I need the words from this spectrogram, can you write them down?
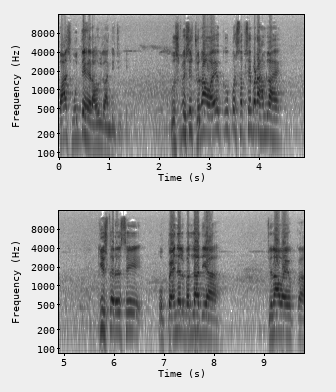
पाँच मुद्दे हैं राहुल गांधी जी के, उसमें से चुनाव आयोग के ऊपर सबसे बड़ा हमला है। किस तरह से वो पैनल बदला दिया चुनाव आयोग का,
